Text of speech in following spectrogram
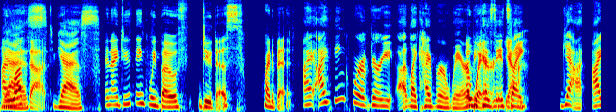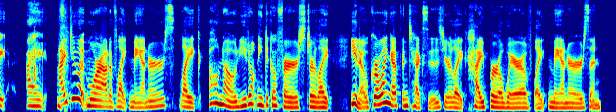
I love that. Yes, And I do think we both do this quite a bit. I I think we're very uh, like hyper aware Aware, because it's yeah. like, yeah, I I I do it more out of like manners, like, oh no, you don't need to go first. Or like, you know, growing up in Texas, you're like hyper aware of like manners. And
